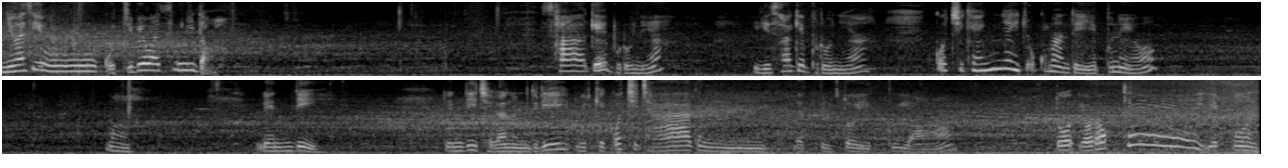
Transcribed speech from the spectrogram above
안녕하세요. 꽃집에 왔습니다. 사계 브로니아? 이게 사계 브로니아? 꽃이 굉장히 조그만데 예쁘네요. 와, 랜디. 랜디 제라늄들이 이렇게 꽃이 작은 것들도 있고요. 또 이렇게 예쁜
